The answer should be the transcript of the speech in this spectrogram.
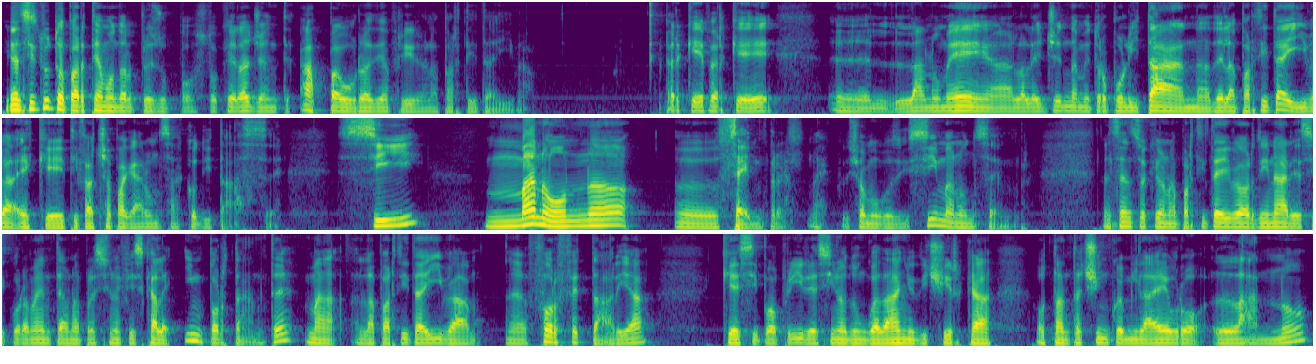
Innanzitutto partiamo dal presupposto che la gente ha paura di aprire la partita IVA. Perché? Perché eh, la nomea, la leggenda metropolitana della partita IVA è che ti faccia pagare un sacco di tasse. Sì, ma non eh, sempre. Ecco, diciamo così, sì, ma non sempre. Nel senso che una partita IVA ordinaria sicuramente ha una pressione fiscale importante, ma la partita IVA eh, forfettaria, che si può aprire sino ad un guadagno di circa 85.000 euro l'anno,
